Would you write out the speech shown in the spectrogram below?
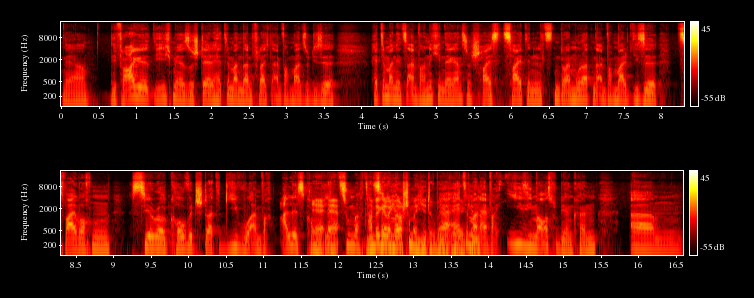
ja. Die Frage, die ich mir so stelle, hätte man dann vielleicht einfach mal so diese, hätte man jetzt einfach nicht in der ganzen Scheißzeit in den letzten drei Monaten einfach mal diese zwei Wochen Zero-Covid-Strategie, wo einfach alles komplett Äh, äh, zumacht. Haben wir, glaube ich, auch schon mal hier drüber Ja, geredet. hätte man genau. einfach easy mal ausprobieren können. Ähm,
